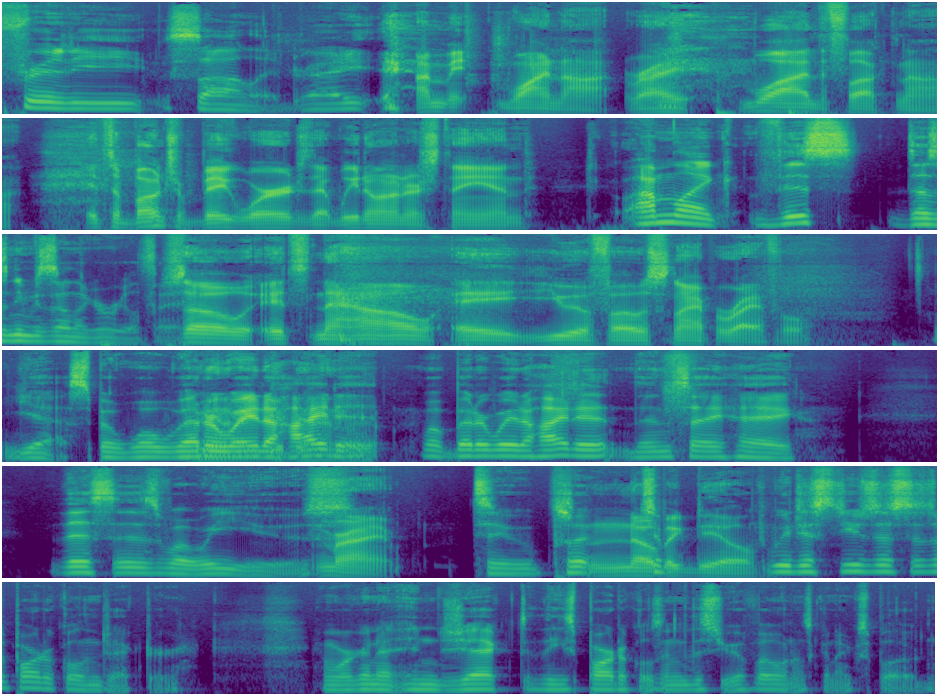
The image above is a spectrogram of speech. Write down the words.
Pretty solid, right? I mean, why not, right? Why the fuck not? It's a bunch of big words that we don't understand. I'm like, this doesn't even sound like a real thing. So it's now a UFO sniper rifle. Yes, but what better Yeah, way to hide it? it. What better way to hide it than say, "Hey, this is what we use Right. to It's put no to- big deal. We just use this as a particle injector, and we're gonna inject these particles into this UFO, and it's gonna explode."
